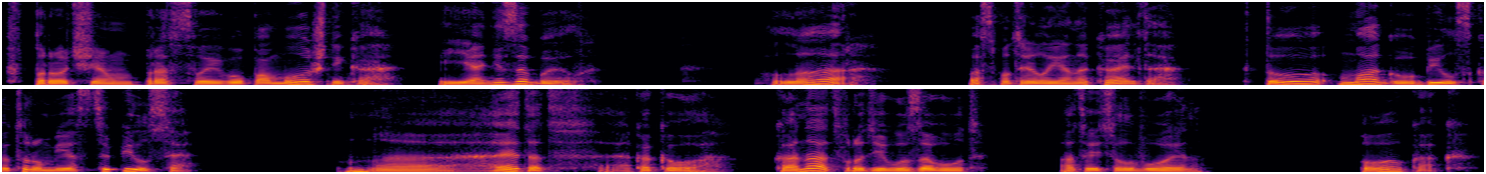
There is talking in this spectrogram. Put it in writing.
Впрочем, про своего помощника я не забыл. «Лар», — посмотрел я на Кальда, — «кто мага убил, с которым я сцепился?» «На этот, э, как его, канат вроде его зовут», — ответил воин. «О как!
